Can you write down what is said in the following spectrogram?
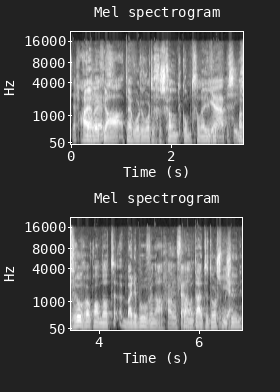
Zeg ik dan Eigenlijk, ja, tegenwoordig wordt het geschoond, komt geleverd. Ja, precies. Maar vroeger kwam dat bij de boer vandaan. Gewoon vuil. kwam het uit de dorstmachine.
